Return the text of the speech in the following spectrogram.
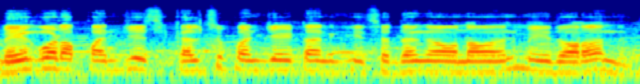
మేము కూడా పనిచేసి కలిసి పనిచేయడానికి సిద్ధంగా ఉన్నామని మీ ద్వారా నేను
